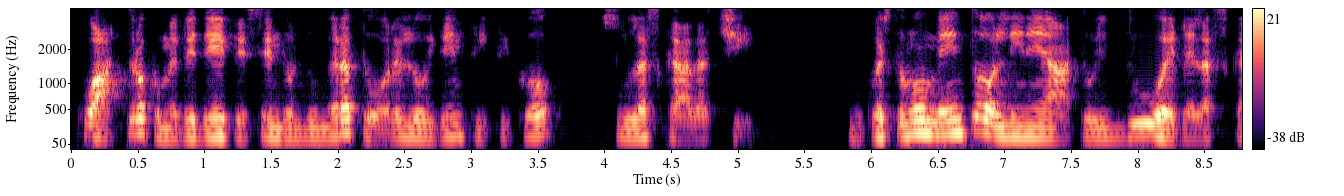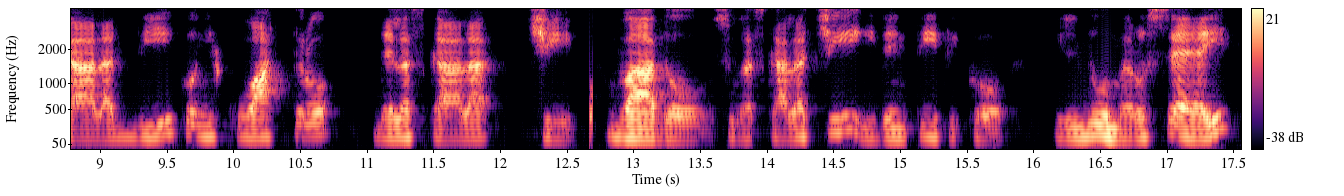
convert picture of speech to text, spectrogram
4, come vedete, essendo il numeratore, lo identifico sulla scala C. In questo momento ho allineato il 2 della scala D con il 4 della scala C. Vado sulla scala C, identifico il numero 6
